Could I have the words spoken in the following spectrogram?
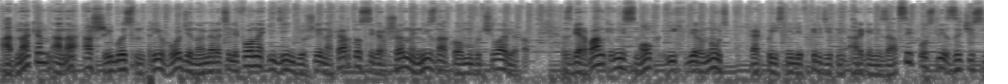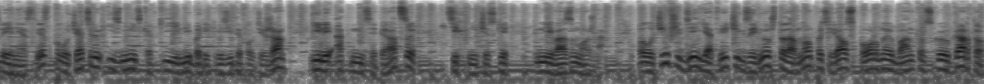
Однако она ошиблась при вводе номера телефона и деньги ушли на карту совершенно незнакомого человека. Сбербанк не смог их вернуть. Как пояснили в кредитной организации, после зачисления средств получателю изменить какие-либо реквизиты платежа или отменить операцию технически невозможно. Получивший деньги ответчик заявил, что давно потерял спорную банковскую карту,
